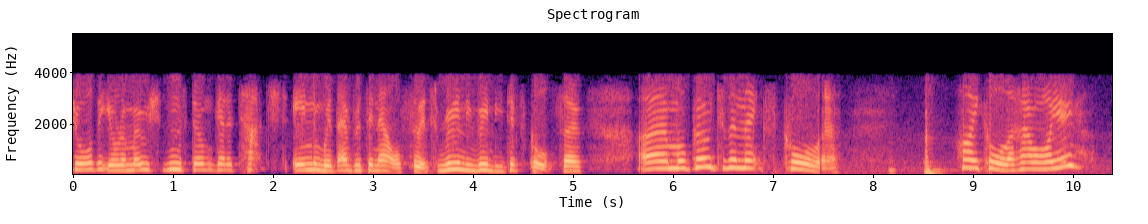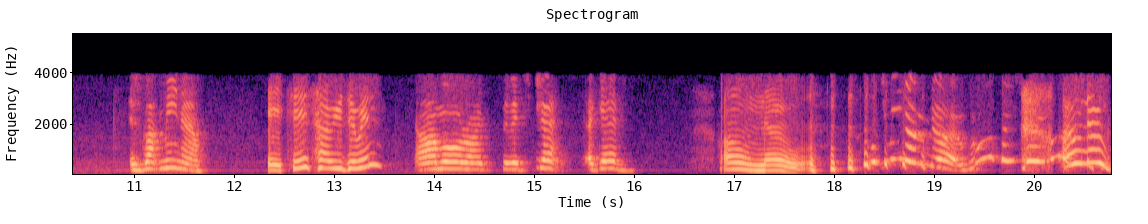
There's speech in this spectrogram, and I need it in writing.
sure that your emotions don't get attached in with everything else. So it's really, really difficult. So um, we'll go to the next caller. Hi, caller. How are you? Is that me now? It is. How are you doing? I'm all right. So it's Jet again. Oh no. What do you mean? Oh no. oh no,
